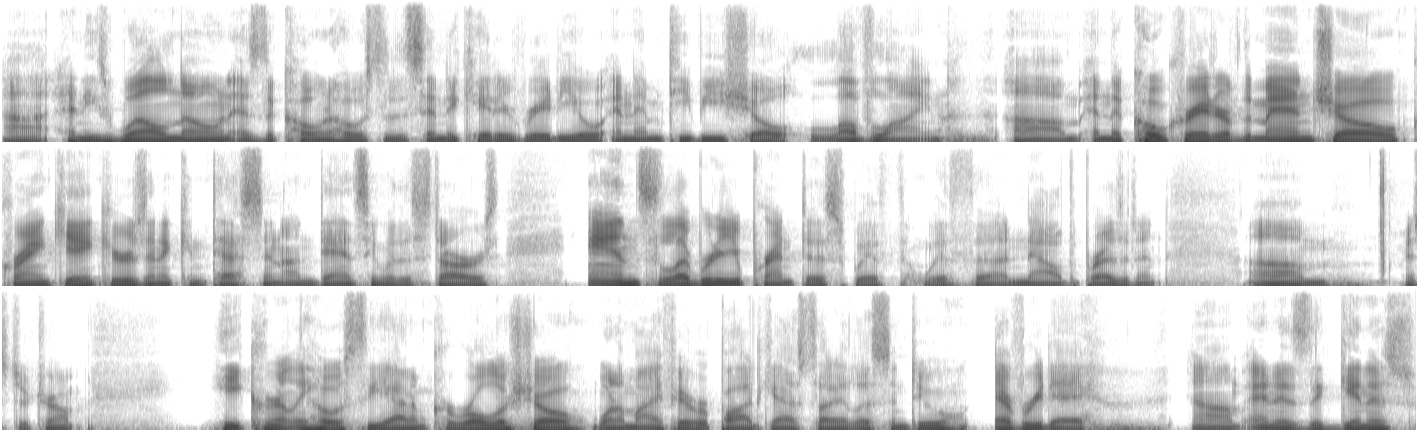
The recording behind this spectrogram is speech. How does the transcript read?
uh, and he's well known as the co-host of the syndicated radio and MTV show Loveline, um, and the co-creator of The Man Show, Crank Yankers, and a contestant on Dancing with the Stars, and Celebrity Apprentice with with uh, now the president, um, Mr. Trump. He currently hosts the Adam Carolla Show, one of my favorite podcasts that I listen to every day, um, and is the Guinness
